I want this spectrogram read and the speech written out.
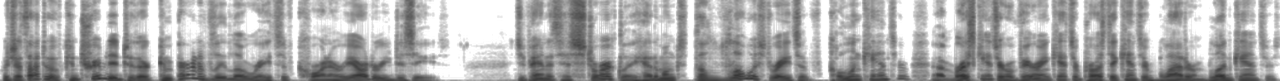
which are thought to have contributed to their comparatively low rates of coronary artery disease. Japan has historically had amongst the lowest rates of colon cancer, uh, breast cancer, ovarian cancer, prostate cancer, bladder and blood cancers.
